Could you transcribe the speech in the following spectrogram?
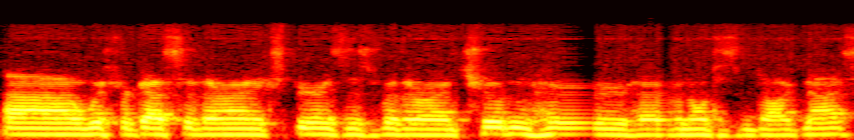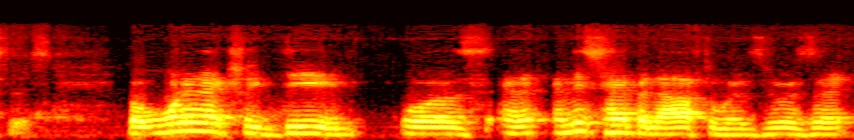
uh, with regards to their own experiences with their own children who have an autism diagnosis. But what it actually did was, and, and this happened afterwards, was that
